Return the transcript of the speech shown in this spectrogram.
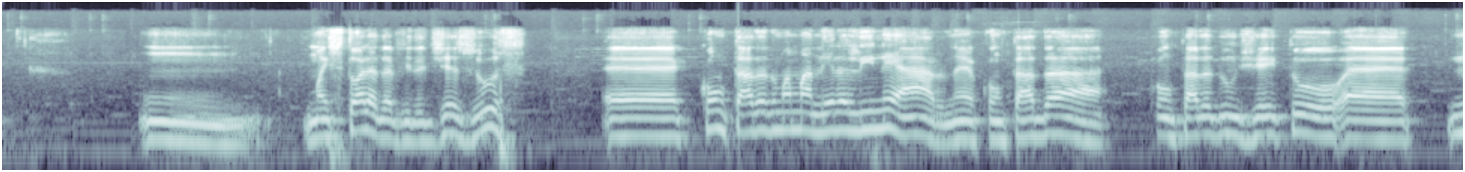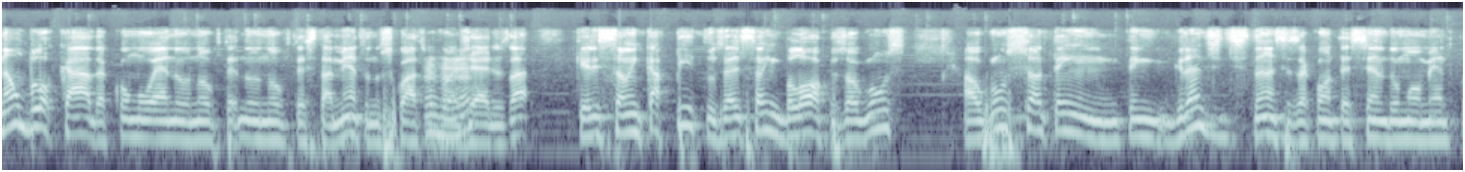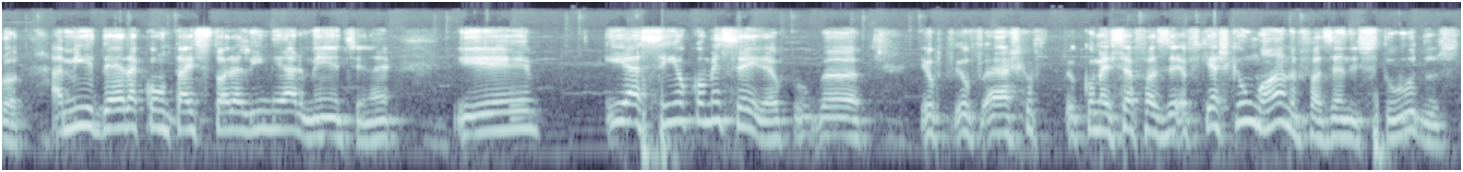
um uma história da vida de Jesus é, contada de uma maneira linear, né? Contada, contada de um jeito é, não blocada, como é no Novo, no Novo Testamento, nos quatro uhum. evangelhos lá, que eles são em capítulos, eles são em blocos. Alguns, alguns só tem, tem grandes distâncias acontecendo de um momento para outro. A minha ideia era contar a história linearmente, né? E, e assim eu comecei. Eu, uh, eu, eu acho que eu, eu comecei a fazer, eu fiquei acho que um ano fazendo estudos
